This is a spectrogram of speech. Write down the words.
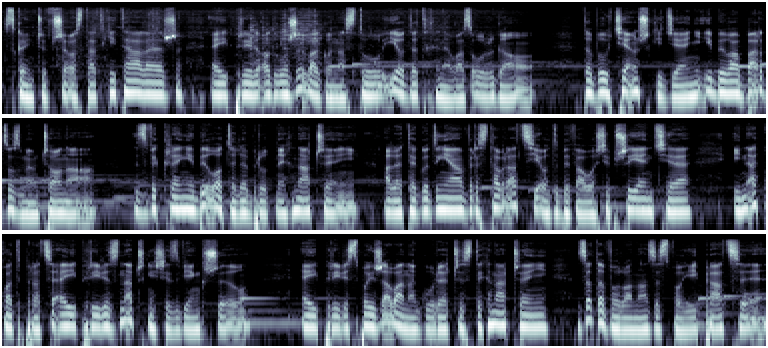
Skończywszy ostatni talerz, April odłożyła go na stół i odetchnęła z ulgą. To był ciężki dzień i była bardzo zmęczona. Zwykle nie było tyle brudnych naczyń, ale tego dnia w restauracji odbywało się przyjęcie i nakład pracy April znacznie się zwiększył. April spojrzała na górę czystych naczyń, zadowolona ze swojej pracy.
